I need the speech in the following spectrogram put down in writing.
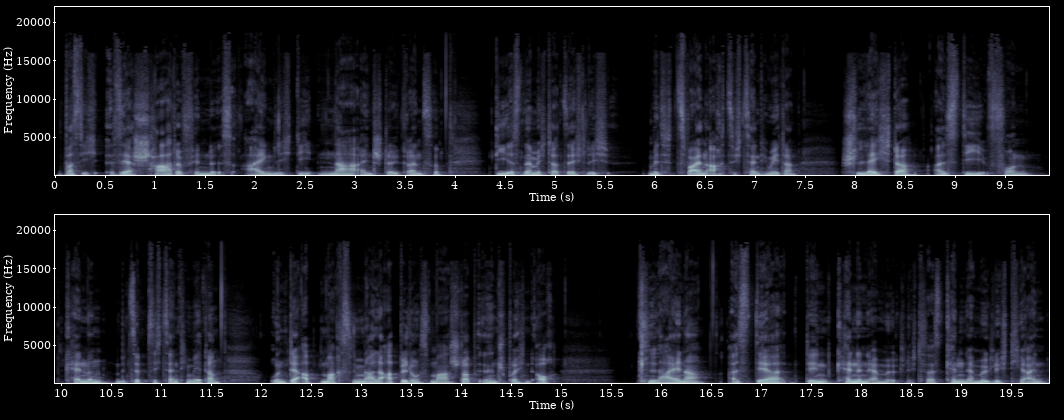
Was ich sehr schade finde, ist eigentlich die Naheinstellgrenze. Die ist nämlich tatsächlich mit 82 cm schlechter als die von Canon mit 70 cm und der ab maximale Abbildungsmaßstab ist entsprechend auch kleiner als der, den Canon ermöglicht. Das heißt, Canon ermöglicht hier einen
